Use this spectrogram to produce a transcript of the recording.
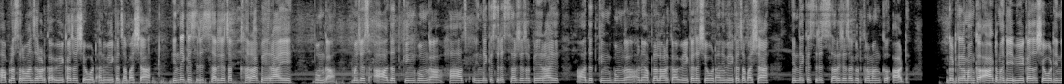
आपला सर्वांचा लाडका विवेकाचा शेवट आणि विवेकाचा बादशाह हिंद केसरी सर्जाचा खरा पेहरा आहे भुंगा. म्हणजेच आदत किंग भुंगा. हाच हिंद केसरी सर्जाचा पेहरा आहे. आदत किंग भुंगा आणि आपला लाडका वेकाचा शेवट आणि वेकाचा बादशाह हिंद केसरी सर्जाचा गट क्रमांक आठ. गट क्रमांक आठमध्ये विवेकाचा शेवट हिंद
